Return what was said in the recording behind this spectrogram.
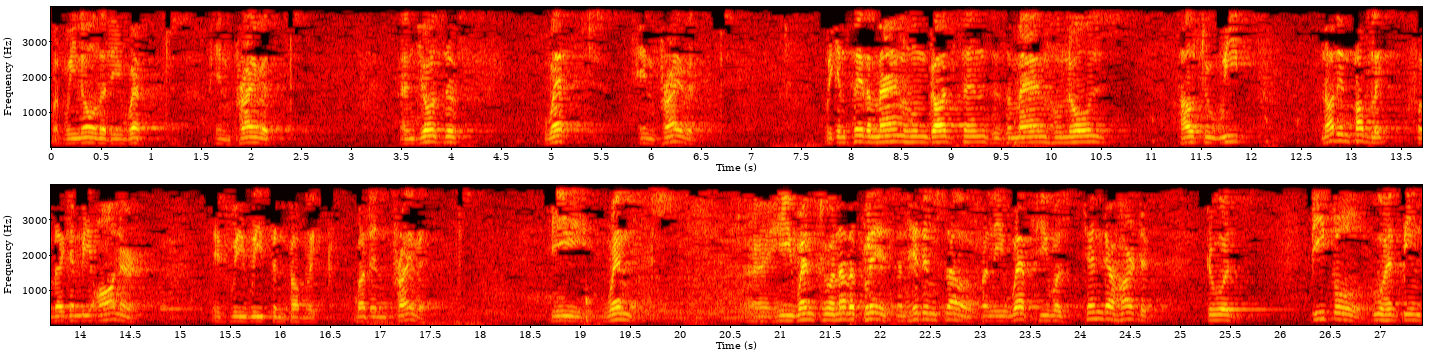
But we know that he wept in private. And Joseph wept in private. We can say the man whom God sends is a man who knows how to weep, not in public, for there can be honor if we weep in public, but in private. He went, uh, he went to another place and hid himself and he wept. He was tender hearted towards people who had been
